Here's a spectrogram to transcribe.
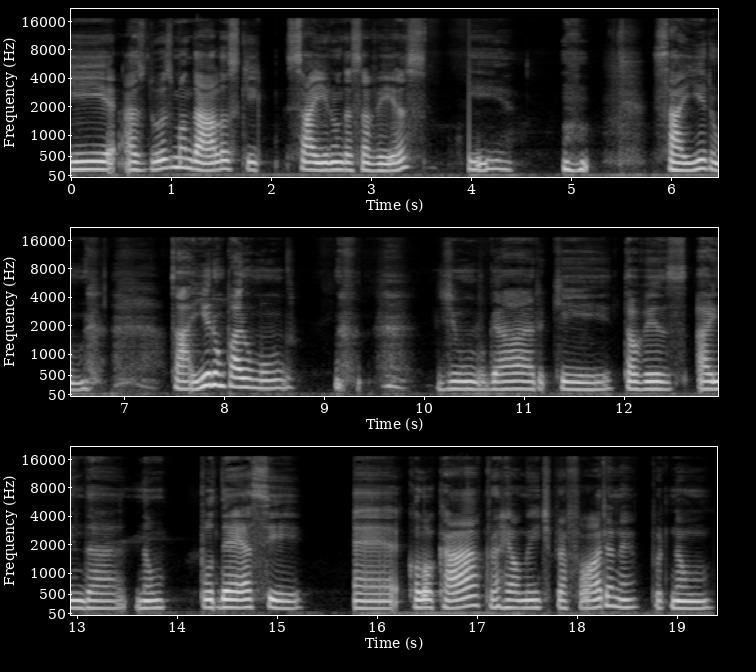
E as duas mandalas que saíram dessa vez e saíram, saíram para o mundo de um lugar que talvez ainda não pudesse é, colocar para realmente para fora, né? Por não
